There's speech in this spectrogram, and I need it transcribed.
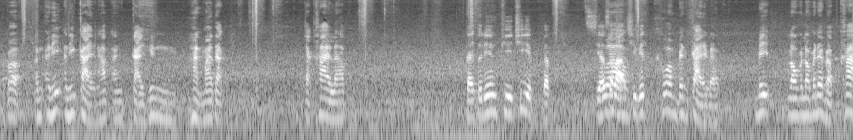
แล้วก็อันอันนี้อันนี้ไก่นะครับ อันไก่ที่หั่นมาจากจากค่ายแล้วครับ ไก่ตัวนี้มันพีชีพแบบเสียสละชีวิตคือว่ามันเป็นไก่แบบ ไม่เราเราไม่ได้แบบฆ่า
